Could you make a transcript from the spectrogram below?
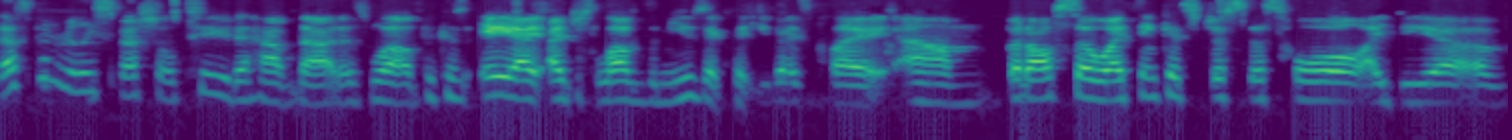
that's been really special too to have that as well because a I, I just love the music that you guys play um, but also i think it's just this whole idea of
